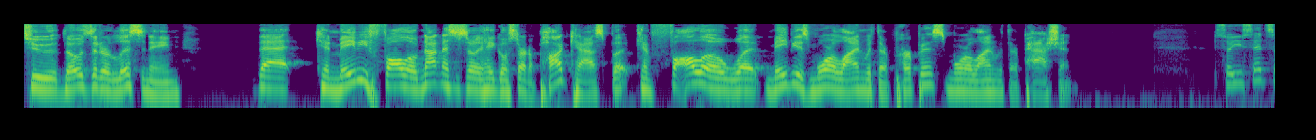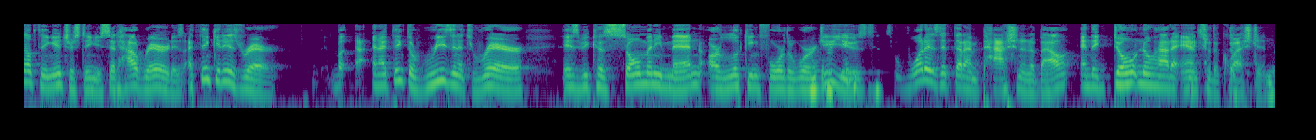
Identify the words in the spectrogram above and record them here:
to those that are listening that can maybe follow, not necessarily, hey, go start a podcast, but can follow what maybe is more aligned with their purpose, more aligned with their passion? So you said something interesting. You said how rare it is. I think it is rare. But and I think the reason it's rare is because so many men are looking for the word you used. What is it that I'm passionate about? And they don't know how to answer the question.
